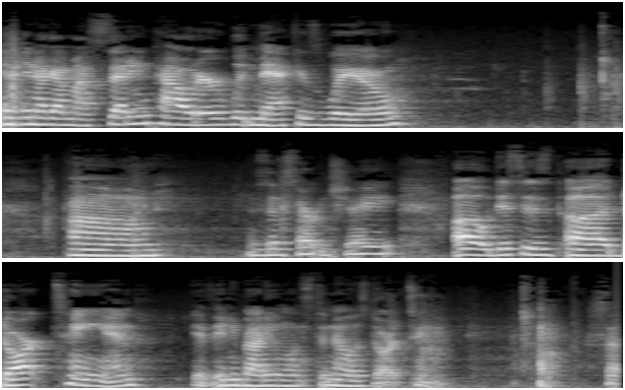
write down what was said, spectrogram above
And then I got my setting powder with MAC as well. Um, is it a certain shade? Oh, this is uh, dark tan. If anybody wants to know, it's dark tan. So,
